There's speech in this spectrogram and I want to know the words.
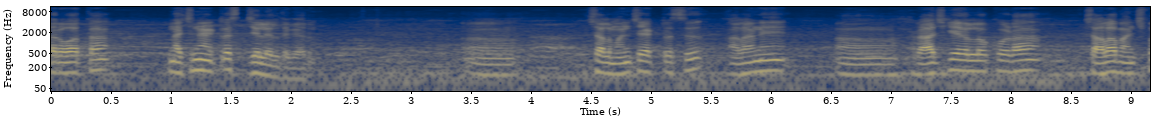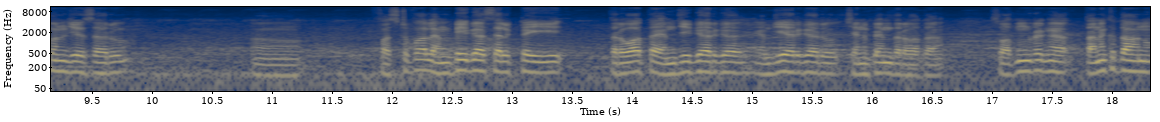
తర్వాత నచ్చిన యాక్ట్రెస్ జయలలిత గారు. చాలా మంచి యాక్ట్రెస్. అలానే రాజకీయాల్లో కూడా చాలా మంచి పనులు చేశారు. ఫస్ట్ ఆఫ్ ఆల్ ఎంపీగా సెలెక్ట్ అయ్యి తర్వాత ఎంజీ గారు ఎంజీఆర్ గారు చనిపోయిన తర్వాత స్వతంత్రంగా తనకు తాను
